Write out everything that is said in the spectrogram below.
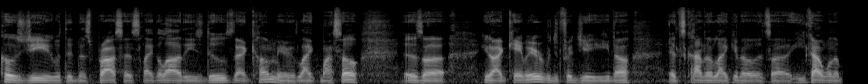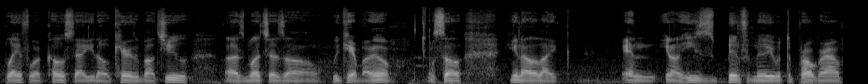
Coach G within this process. Like a lot of these dudes that come here, like myself, is uh, you know, I came here for G. You know, it's kind of like you know, it's uh, you kind of want to play for a coach that you know cares about you as much as um we care about him. So, you know, like and you know he's been familiar with the program.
